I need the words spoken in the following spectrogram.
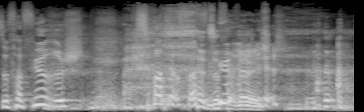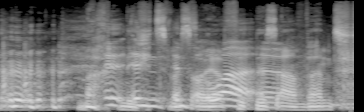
so verführerisch. so So verrückt. Macht In- nichts, in- was euer Ohr, äh, Fitnessarmband.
